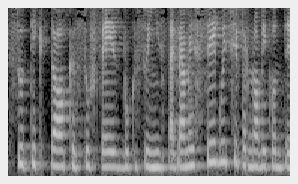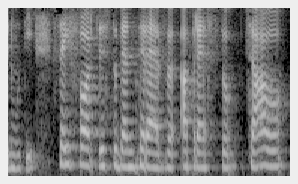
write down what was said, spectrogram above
su TikTok, su Facebook, su Instagram e seguici per nuovi contenuti. Sei forte studente Rev, a presto, ciao!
